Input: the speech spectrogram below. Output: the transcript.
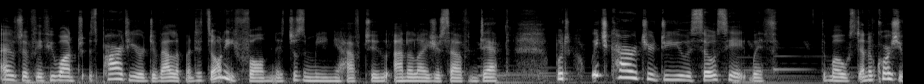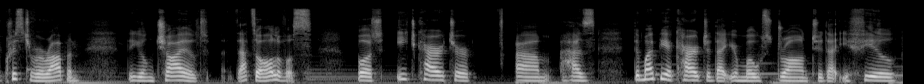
out of if you want it's part of your development. It's only fun. It doesn't mean you have to analyze yourself in depth. But which character do you associate with the most? And of course you Christopher Robin the young child. That's all of us. But each character um, has there might be a character that you're most drawn to that you feel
